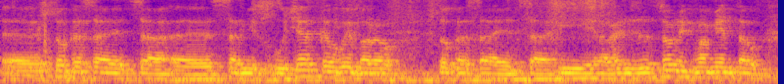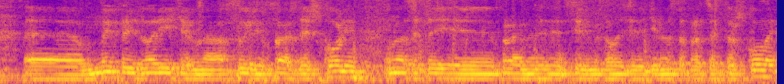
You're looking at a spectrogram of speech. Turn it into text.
Э, Что касается э, самих участков выборов, что касается и организационных моментов, э, мы предварительно были в каждой школе. У нас это, э, правильно Сергей говорит, 90% школы.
